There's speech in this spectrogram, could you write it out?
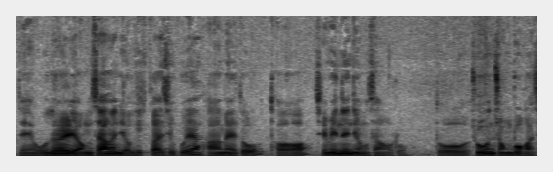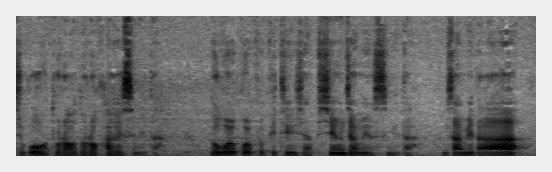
네, 오늘 영상은 여기까지고요. 다음에도 더 재밌는 영상으로 또 좋은 정보 가지고 돌아오도록 하겠습니다. 노블 골프 피팅샵 시흥점이었습니다. 감사합니다.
